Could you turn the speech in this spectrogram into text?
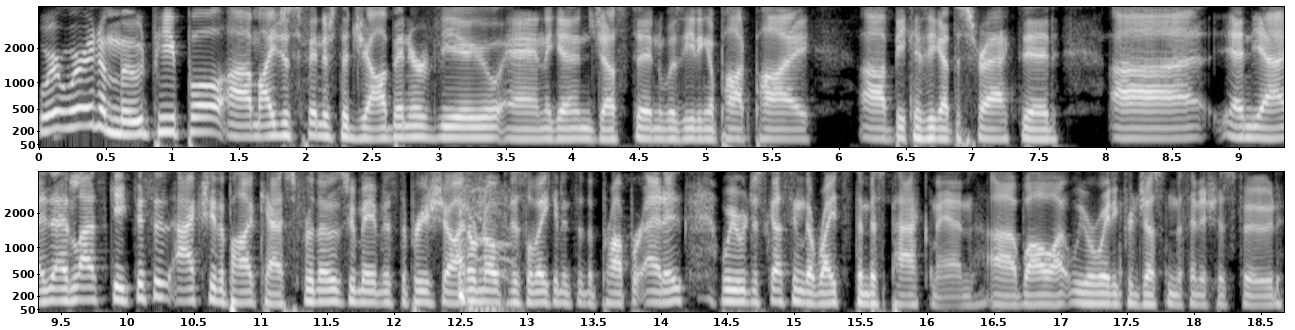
we're we're in a mood, people. Um, I just finished the job interview, and again, Justin was eating a pot pie uh, because he got distracted. Uh, and yeah, and- and Last Geek, this is actually the podcast. For those who may have missed the pre-show, I don't know if this will make it into the proper edit. We were discussing the rights to Miss Pac-Man uh, while we were waiting for Justin to finish his food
